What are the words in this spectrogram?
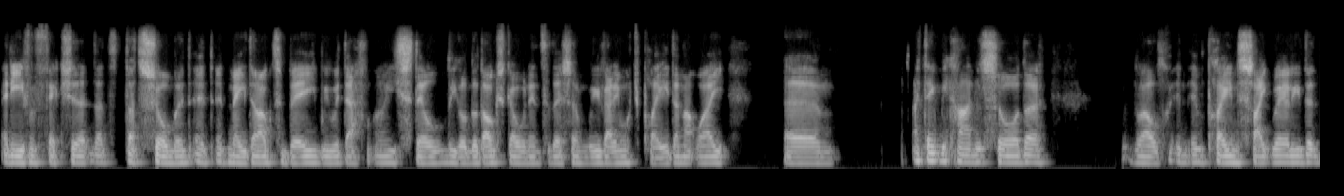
an even fixture that that, that some had, had, had made it out to be. We were definitely still the underdogs going into this and we very much played in that way. Um I think we kind of saw the well in, in plain sight really the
